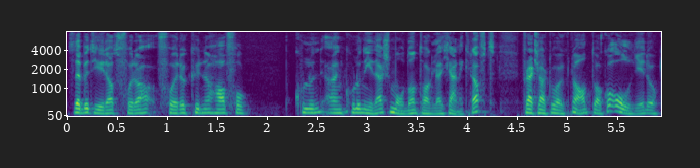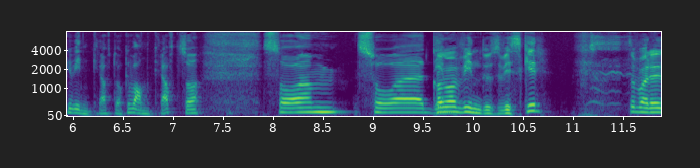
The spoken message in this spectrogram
Så det betyr at for å, for å kunne ha folk koloni, en koloni der, så må du antagelig ha kjernekraft. For det er klart, du har jo ikke noe annet. Du har ikke olje, du har ikke vindkraft, du har ikke vannkraft. Så, så, så eh, det, Kan du ha vindusvisker? Så bare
